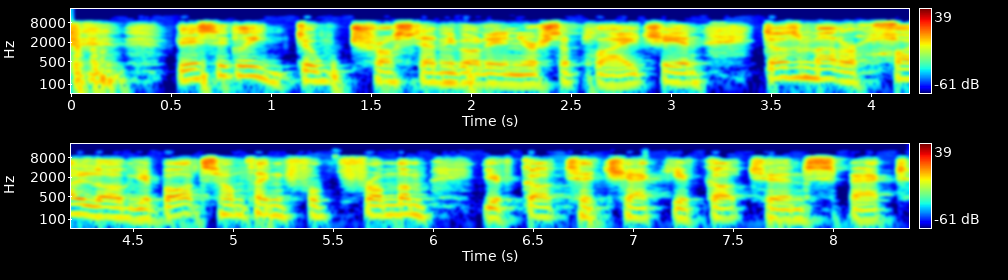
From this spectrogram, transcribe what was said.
basically don't trust anybody in your supply chain. It doesn't matter how long you bought something from them, you've got to check, you've got to inspect.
